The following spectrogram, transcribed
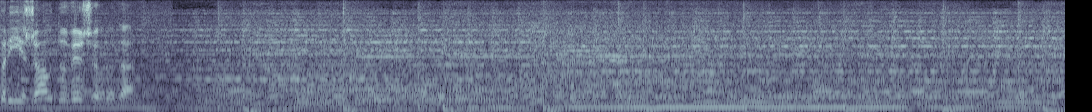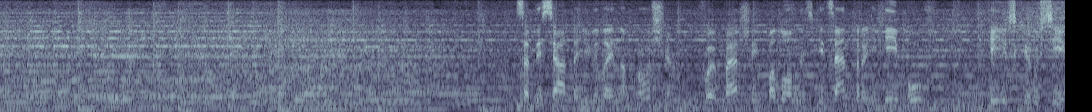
приїжджав до Вишгорода. Це 10-та ювілейна проща в перший паломницький центр, який був в Київській Русі,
